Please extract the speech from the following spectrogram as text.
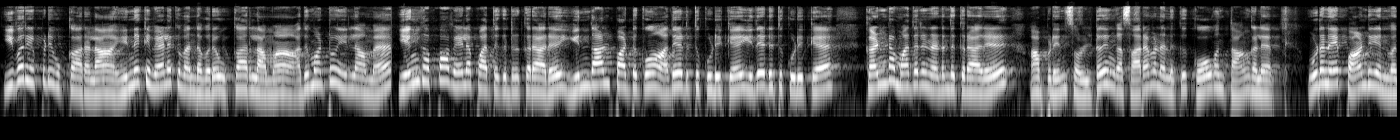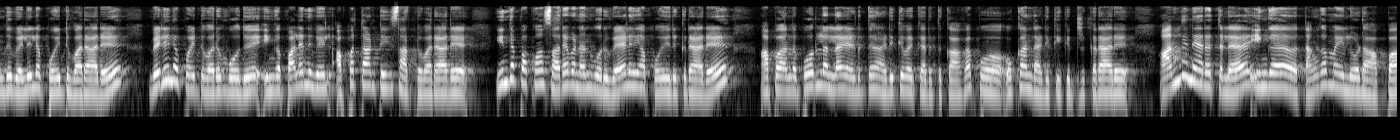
இவர் எப்படி உட்காரலாம்? இன்னைக்கு வேலைக்கு வந்தவர் உட்காரலாமா? அது மட்டும் இல்லாம எங்க அப்பா வேலை பார்த்துக்கிட்டு இருக்கிறாரு. இந்த ஆள் பாட்டுக்கும் அதை எடுத்து குடிக்க இதை எடுத்து குடிக்க கண்ட மாதிரி நடந்துக்கிறாரு அப்படின்னு சொல்லிட்டு எங்க சரவணனுக்கு கோவம் தாங்கல. உடனே பாண்டியன் வந்து வெளியில போயிட்டு வராரு. வெளியில போயிட்டு வரும்போது இங்க பழனிவேல் அப்பத்தான் டீ சாப்பிட்டு வராரு. இந்த பக்கம் சரவணன் ஒரு வேலையா போயிருக்கிறாரு. அப்போ அந்த பொருளெல்லாம் எடுத்து அடுக்கி வைக்கிறதுக்காக போ உட்காந்து அடுக்கிக்கிட்டு இருக்கிறாரு. அந்த நேரத்தில் இங்கே தங்கமயிலோட அப்பா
